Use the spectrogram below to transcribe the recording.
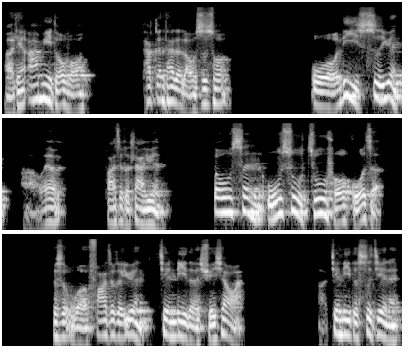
啊，连阿弥陀佛，他跟他的老师说：“我立誓愿啊，我要发这个大愿，都胜无数诸佛国者。”就是我发这个愿，建立的学校啊，啊，建立的世界呢，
